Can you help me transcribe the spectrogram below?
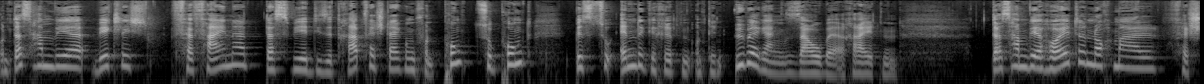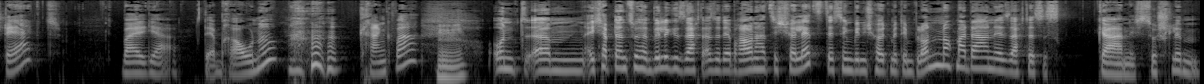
Und das haben wir wirklich verfeinert, dass wir diese Trabverstärkung von Punkt zu Punkt bis zu Ende geritten und den Übergang sauber reiten. Das haben wir heute nochmal verstärkt, weil ja der Braune krank war. Und ähm, ich habe dann zu Herrn Wille gesagt, also der Braune hat sich verletzt, deswegen bin ich heute mit dem Blonden nochmal da und er sagt, das ist gar nicht so schlimm.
